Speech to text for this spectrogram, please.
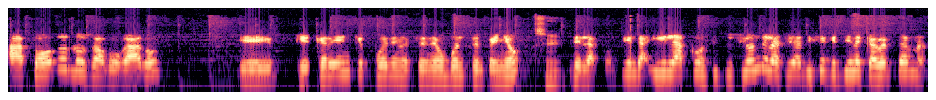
a todos los abogados que creen que pueden tener un buen desempeño de la contienda. Y la constitución de la ciudad dice que tiene que haber terna.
